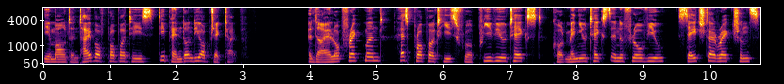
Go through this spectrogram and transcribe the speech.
The amount and type of properties depend on the object type. A dialog fragment has properties for preview text, called menu text in the flow view, stage directions,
